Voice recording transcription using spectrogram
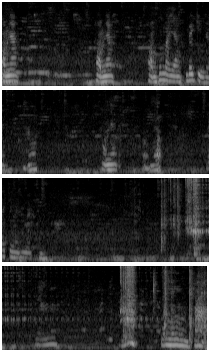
หอมยัง หอมยัง หอมขึ้นมายัง ได้กลิ่นยังเนาะหอมยังเอาแล้วได้กลิ่นไหมใช่ไหมยังอะมันนึงสาม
